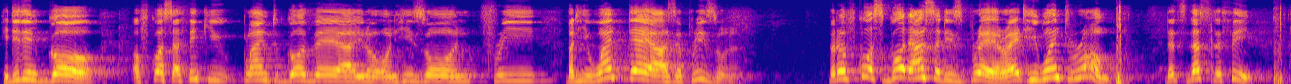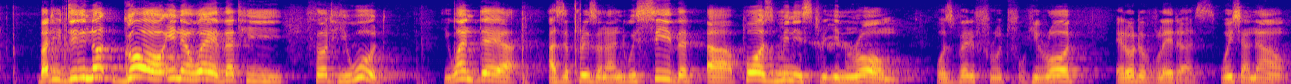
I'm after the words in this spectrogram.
He didn't go, of course, I think he planned to go there, you know, on his own, free, but he went there as a prisoner. But of course, God answered his prayer, right? He went to Rome. That's, that's the thing. But he did not go in a way that he thought he would. He went there as a prisoner, and we see that uh, Paul's ministry in Rome was very fruitful. He wrote a lot of letters, which are now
